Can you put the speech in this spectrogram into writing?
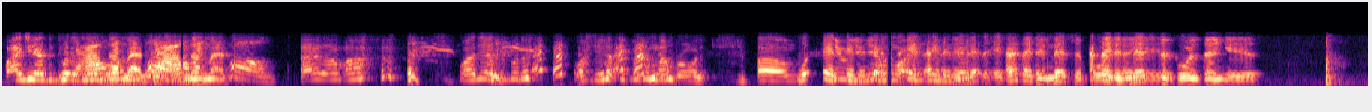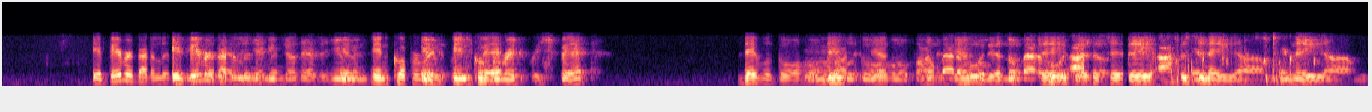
Why'd you have to put a Yeah, I don't number No on matter- it? I don't no like matter- that pause. I, um, uh, why'd you have to put a Why'd you have to put a number on it? Um, Well, and, Q, and, you and, give that's- him one. and, and, And and, and I think the the next I important think the thing next is important thing is if everybody looked if at each everybody other as a looked at human each other as a and human, incorporated in, respect, incorporated respect, they would go a whole they lot. would go they'll a whole go- lot. no matter who it is. no matter the who it is, opposite, the opposite, and they um, and they um,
